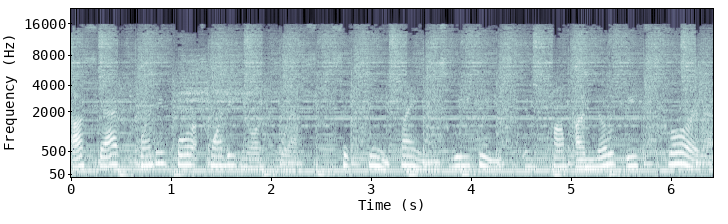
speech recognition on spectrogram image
us at 2420 Northwest 16 Plains East in Pompano uh, Beach, Florida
